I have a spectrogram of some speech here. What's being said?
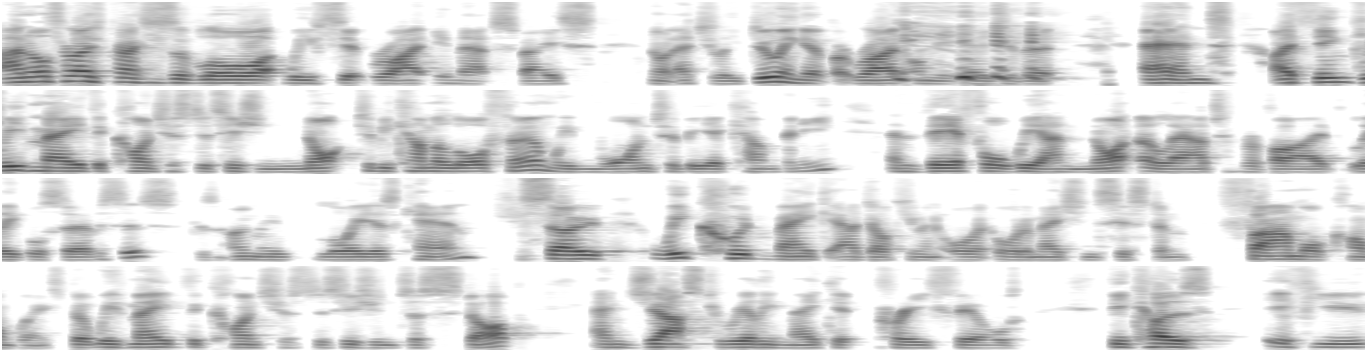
unauthorized practice of law. We sit right in that space not actually doing it, but right on the edge of it. And I think we've made the conscious decision not to become a law firm. We want to be a company, and therefore we are not allowed to provide legal services because only lawyers can. So we could make our document automation system far more complex, but we've made the conscious decision to stop and just really make it pre filled because if you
